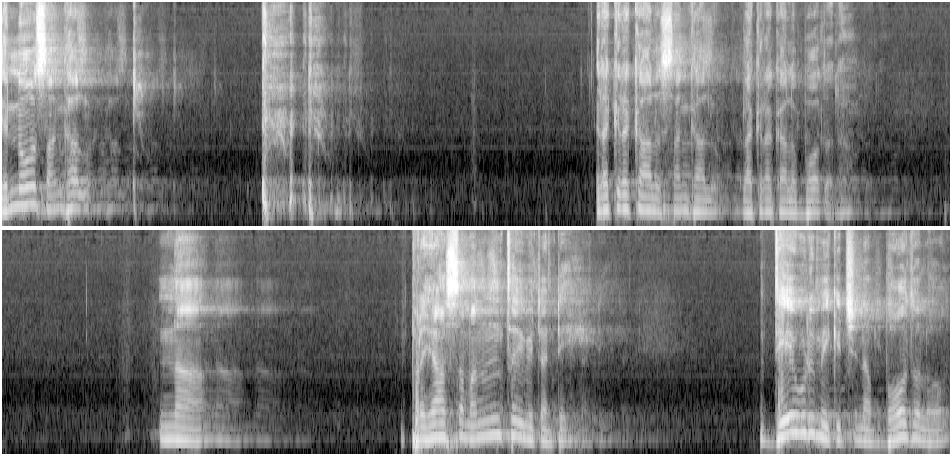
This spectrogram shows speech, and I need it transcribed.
ఎన్నో సంఘాలు రకరకాల సంఘాలు రకరకాల బోధలు. నా ప్రయాసం అంతా ఏమిటంటే దేవుడు మీకు ఇచ్చిన బోధలో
